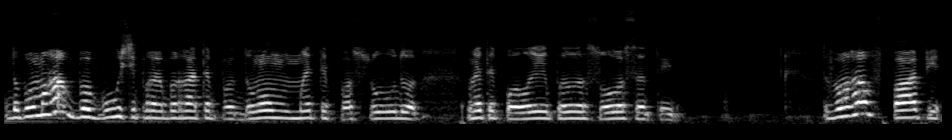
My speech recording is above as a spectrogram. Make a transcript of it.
Допомагав бабусі прибирати по дому, мити посуду, мити поли, пилососити. Допомагав папі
